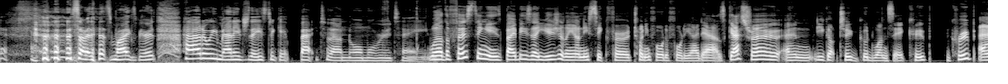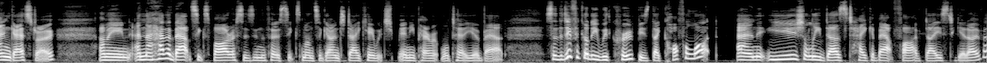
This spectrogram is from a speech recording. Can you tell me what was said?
Yes. so that's my experience. How do we manage these to get back to our normal routine? Well, the first thing is babies are usually only sick for 24 to 48 hours. Gastro, and you got two good ones there, croup, croup and gastro. I mean, and they have about six viruses in the first six months of going to daycare, which any parent will tell you about. So the difficulty with croup is they cough a lot. And it usually does take about five days to get over.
